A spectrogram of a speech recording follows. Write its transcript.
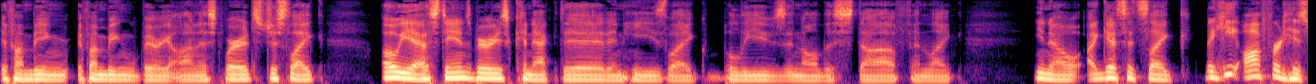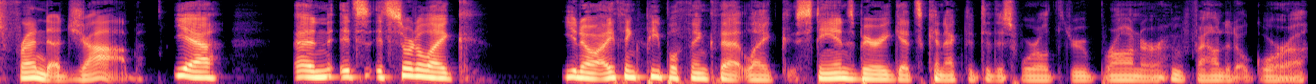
if I'm being if I'm being very honest, where it's just like, oh yeah, Stansberry's connected and he's like believes in all this stuff and like, you know, I guess it's like but he offered his friend a job. yeah, and it's it's sort of like, you know, I think people think that like Stansberry gets connected to this world through Bronner, who founded Agora,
